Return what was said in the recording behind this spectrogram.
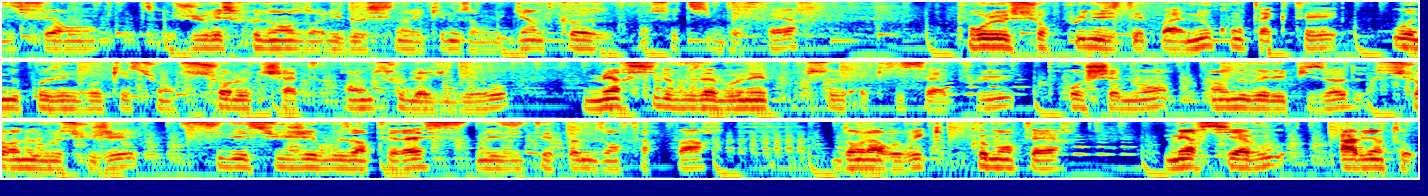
différentes jurisprudences dans les dossiers dans lesquels nous avons eu gain de cause dans ce type d'affaires. Pour le surplus, n'hésitez pas à nous contacter ou à nous poser vos questions sur le chat en dessous de la vidéo. Merci de vous abonner pour ceux à qui ça a plu. Prochainement, un nouvel épisode sur un nouveau sujet. Si des sujets vous intéressent, n'hésitez pas à nous en faire part dans la rubrique commentaires. Merci à vous, à bientôt.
